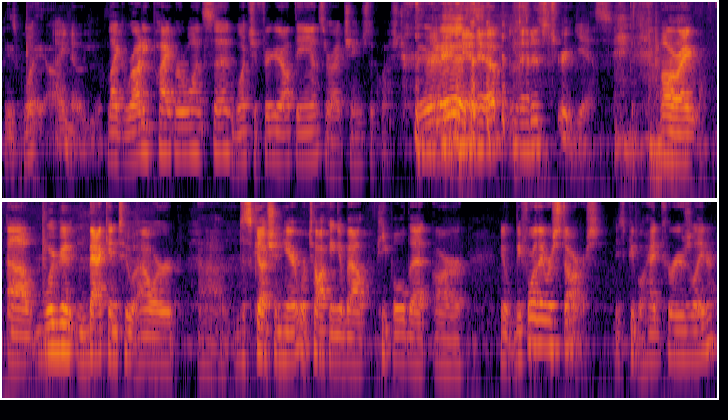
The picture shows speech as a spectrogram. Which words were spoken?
He's What? way off. I know you. Like Roddy Piper once said, once you figure out the answer, I change the question. There it is. yep, that is true. Yes. All right. Uh, we're getting back into our uh, discussion here. We're talking about people that are, you know, before they were stars. These people had careers later,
